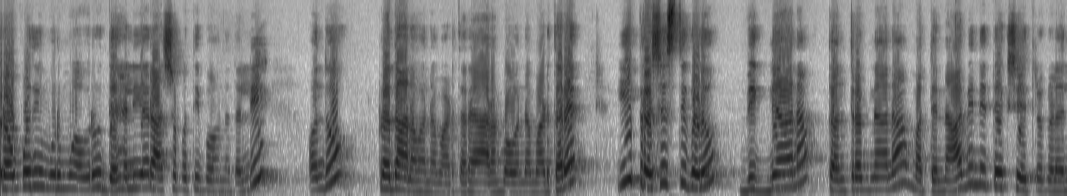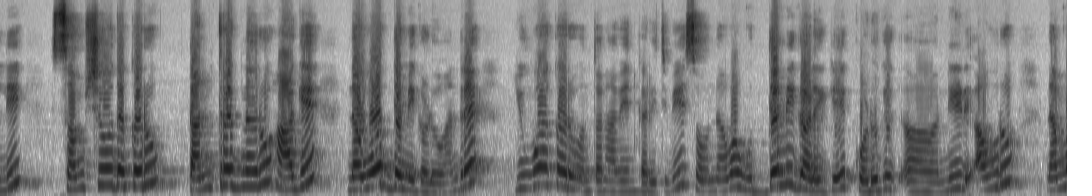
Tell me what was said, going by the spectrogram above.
ದ್ರೌಪದಿ ಮುರ್ಮು ಅವರು ದೆಹಲಿಯ ರಾಷ್ಟ್ರಪತಿ ಭವನದಲ್ಲಿ ಒಂದು ಪ್ರದಾನವನ್ನ ಮಾಡ್ತಾರೆ, ಆರಂಭವನ್ನ ಮಾಡ್ತಾರೆ. ಈ ಪ್ರಶಸ್ತಿಗಳು ವಿಜ್ಞಾನ, ತಂತ್ರಜ್ಞಾನ ಮತ್ತೆ ನಾವೀನ್ಯತೆ ಕ್ಷೇತ್ರಗಳಲ್ಲಿ ಸಂಶೋಧಕರು, ತಂತ್ರಜ್ಞರು ಹಾಗೆ ನವೋದ್ಯಮಿಗಳು ಅಂದ್ರೆ ಯುವಕರು ಅಂತ ನಾವೇನ್ ಕರಿತೀವಿ? ಸೊ ನವ ಉದ್ಯಮಿಗಳಿಗೆ ಕೊಡುಗೆ ನೀಡಿ, ಅವರು ನಮ್ಮ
